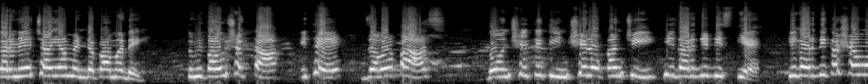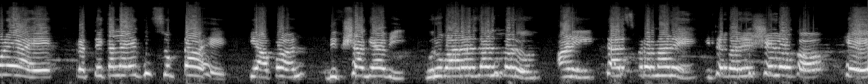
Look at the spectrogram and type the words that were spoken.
करण्याच्या या मंडपामध्ये. तुम्ही पाहू शकता इथे जवळपास दोनशे ते तीनशे लोकांची ही गर्दी दिसतीये. ही गर्दी कशामुळे आहे? प्रत्येकाला एक उत्सुकता आहे की आपण दीक्षा घ्यावी गुरु महाराजांकडून आणि त्याचप्रमाणे इथे बरेचसे लोक हे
